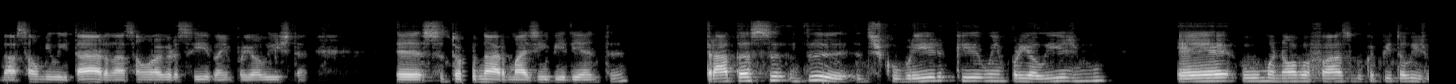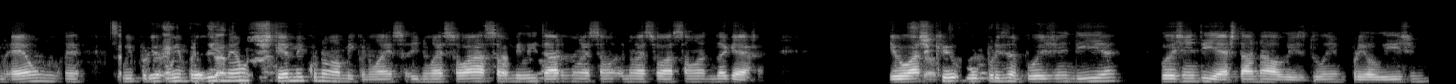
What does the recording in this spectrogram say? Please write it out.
da ação militar, da ação agressiva, imperialista, eh, se tornar mais evidente. Trata-se de descobrir que o imperialismo é uma nova fase do capitalismo. É um, é, o, imperialismo é um sistema económico, não é, não é só a ação militar, não é só, não é só a ação da guerra. Eu acho que, o, por exemplo, hoje em dia, hoje em dia esta análise do imperialismo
